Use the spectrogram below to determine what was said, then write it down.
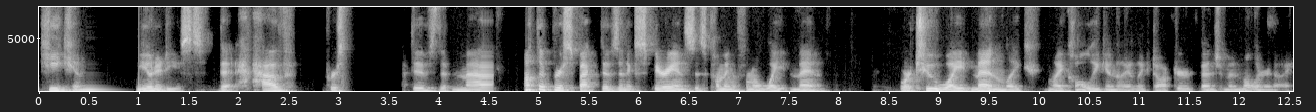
key communities that have perspectives that matter not the perspectives and experiences coming from a white man or two white men like my colleague and I, like Dr. Benjamin Muller and I.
